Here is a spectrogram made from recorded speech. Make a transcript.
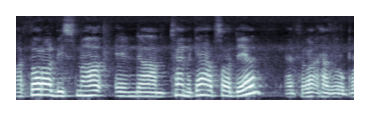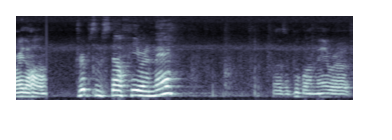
I thought I'd be smart and um, turn the gun upside down and forgot it has a little breather hole. Drip some stuff here and there. There's a good one there where I've,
